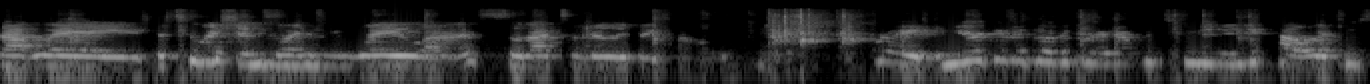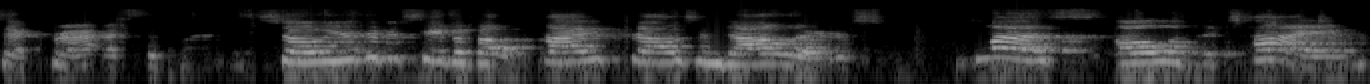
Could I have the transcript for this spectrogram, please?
That way the tuition is going to be way less. So that's a really big help. Right, and you're gonna go to Grand Rapids Community College, is that correct? That's the plan. So you're gonna save about five thousand dollars plus all of the time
